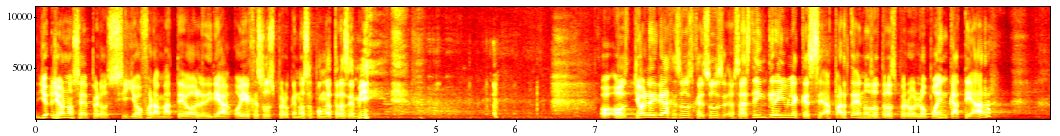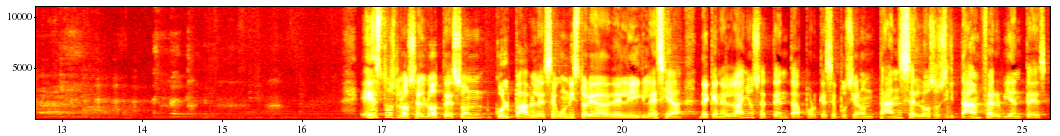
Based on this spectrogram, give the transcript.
Yo, no sé, pero si yo fuera Mateo, le diría, oye Jesús, pero que no se ponga atrás de mí. o, yo le diría a Jesús, Jesús, o sea, está increíble que sea parte de nosotros, pero lo pueden catear. Estos los celotes son culpables, según la historia de la iglesia, de que en el año 70, porque se pusieron tan celosos y tan fervientes,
